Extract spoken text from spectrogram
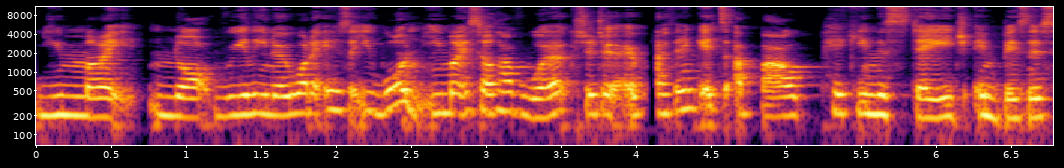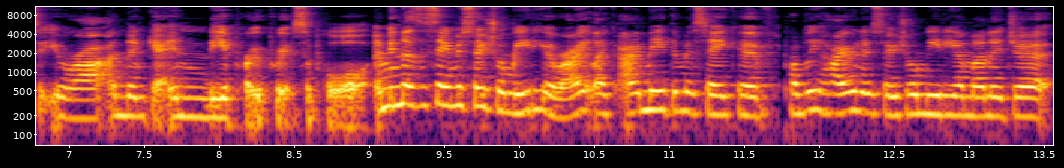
you might not really know what it is that you want. You might still have work to do. I think it's about picking the stage in business that you're at and then getting the appropriate support. I mean, that's the same as social media, right? Like, I made the mistake of probably hiring a social media manager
